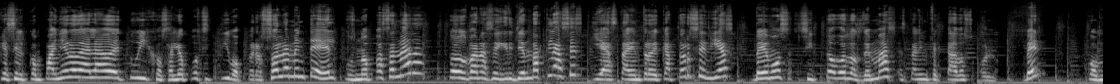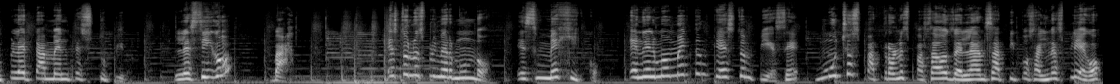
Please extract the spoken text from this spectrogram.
que si el compañero de al lado de tu hijo salió positivo, pero solamente él, pues no pasa nada. Todos van a seguir yendo a clases y hasta dentro de 14 días vemos si todos los demás están infectados o no. ¿Ven? Completamente estúpido. ¿Les sigo? Va. Esto no es primer mundo, es México. En el momento en que esto empiece, muchos patrones pasados de lanza tipo Salinas Pliego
